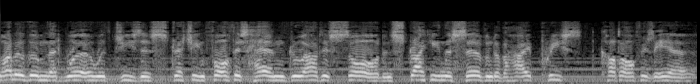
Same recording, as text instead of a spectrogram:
One of them that were with Jesus, stretching forth his hand, drew out his sword, and striking the servant of the high priest, cut off his ear.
